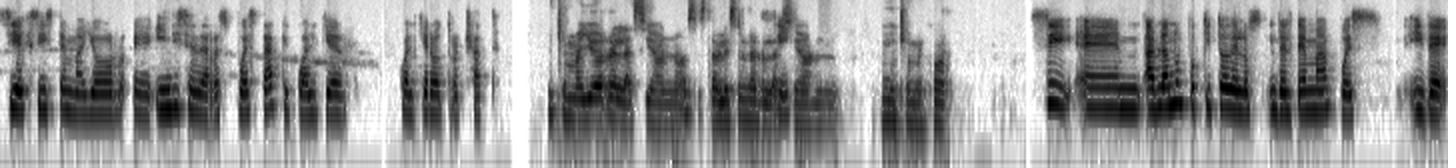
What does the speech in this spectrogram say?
sí existe mayor índice de respuesta que cualquier, cualquier otro chat mucho mayor relación, ¿no? Se establece una relación mucho mejor. Sí, em, hablando un poquito de los, del tema, pues, y de,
